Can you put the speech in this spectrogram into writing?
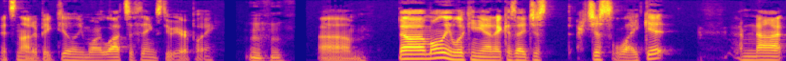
it's not a big deal anymore. Lots of things do AirPlay. hmm Um, no, I'm only looking at it because I just I just like it. I'm not.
